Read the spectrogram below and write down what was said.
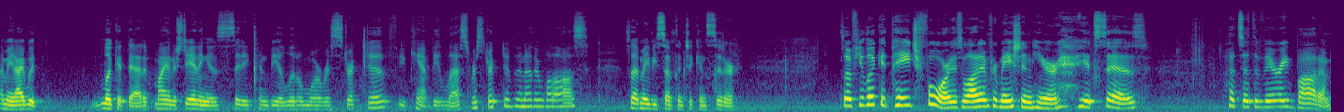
I mean, I would look at that. My understanding is city can be a little more restrictive. You can't be less restrictive than other laws. So that may be something to consider. So if you look at page four, there's a lot of information here. It says, it's at the very bottom.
